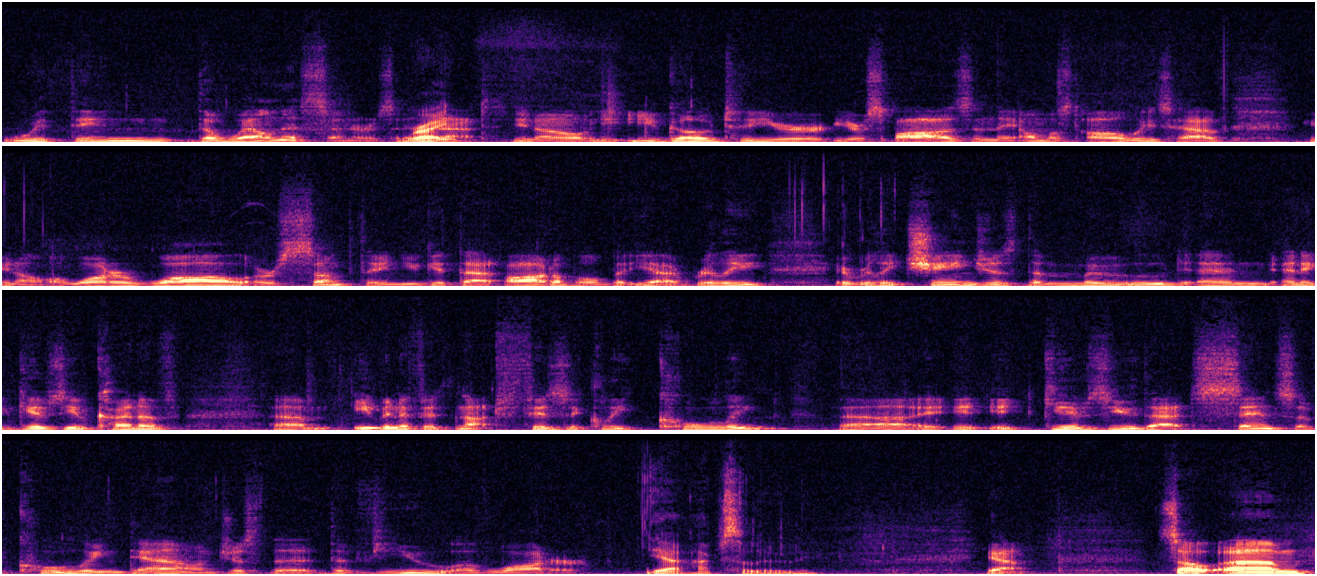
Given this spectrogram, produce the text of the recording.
within the wellness centers and Right. that. You know, you, you go to your, your spas and they almost always have, you know, a water wall or something. You get that audible, but yeah, it really it really changes the mood and, and it gives you kind of um, even if it's not physically cooling. Uh, it, it gives you that sense of cooling down, just the, the view of water. yeah absolutely Yeah. So, um,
